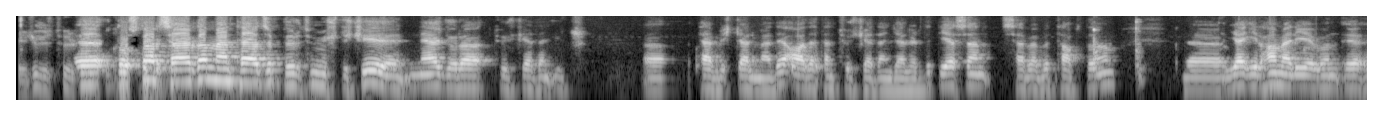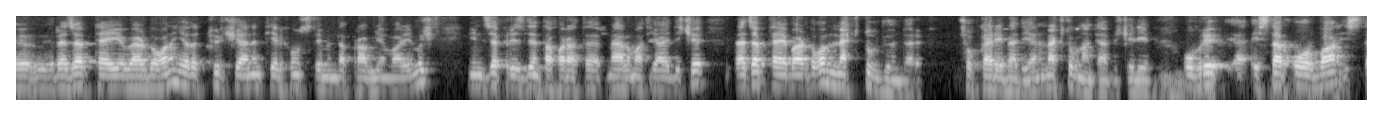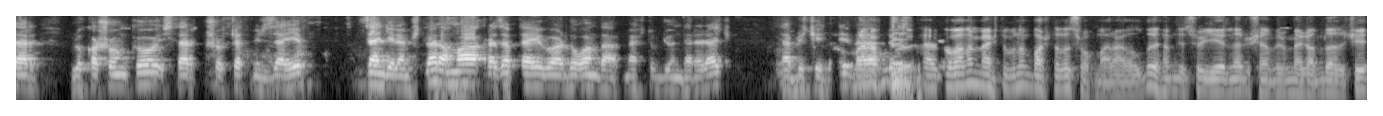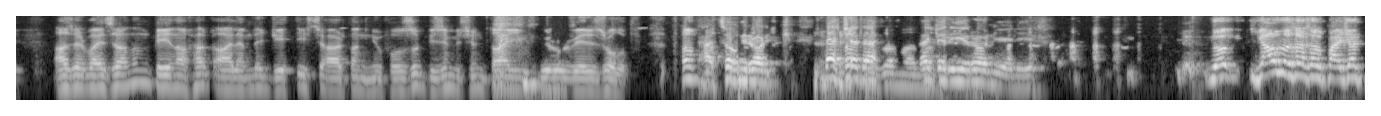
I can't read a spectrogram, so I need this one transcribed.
E, dostlar, səhərdən mən təəccüb bürütmüşdü ki, nəyə görə Türkiyədən ilk ə, təbrik gəlmədi. Adətən Türkiyədən gəlirdi. Deyəsən səbəbi tapdım. Ə, ya İlham Əliyevin, ə, ə, Rəcəb Təyyib Ərdoğanın ya da Türkiyənin telefon sistemində problem var imiş. İndicə prezident aparatı məlumat yaydı ki, Rəcəb Təyyib Ərdoğan məktub göndərib. Çox qəribədir. Yəni məktubla təbrik eləyib. O biri istər Orban, istər Lukashenko, istər Şövkət Mirzəyev zəng eləmişdilər, amma Rəcəb Təyyib Ərdoğan da məktub göndərərək təbrik etdi. Ərdoğanın məktubunun başlığı çox maraqlıdır. Həm də çox yerinə düşən bir məqamdadır ki, Azərbaycanın beynəlxalq aləmdə getdikcə artan nüfuzu bizim üçün daim qürur verici olub. Tam hə, çox ironik. Bəlkə də bəlkə də ironiya eləyir. Yalnız Azərbaycan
